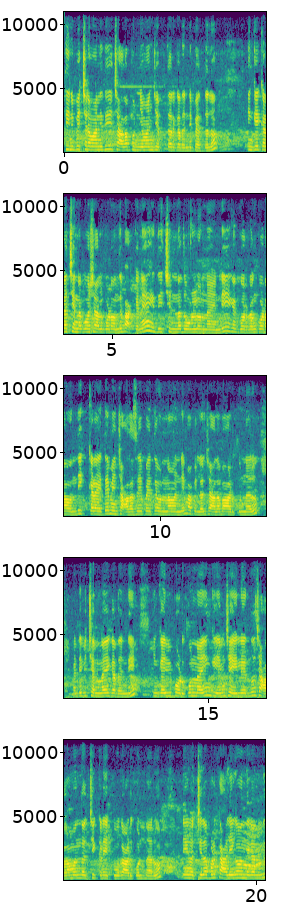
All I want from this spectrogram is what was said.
తినిపించడం అనేది చాలా పుణ్యం అని చెప్తారు కదండి పెద్దలు. ఇంకా ఇక్కడ చిన్న గోశాల కూడా ఉంది పక్కనే. ఇది చిన్న దోళ్ళు ఉన్నాయండి. ఇక గుర్రం కూడా ఉంది. ఇక్కడైతే మేము చాలాసేపు అయితే ఉన్నామండి. మా పిల్లలు చాలా బాగా ఆడుకున్నారు. అంటే ఇవి చిన్నవి కదండి. ఇంకా ఇవి పడుకున్నాయి. ఇంకేం చేయలేదు. చాలామంది వచ్చి ఇక్కడ ఎక్కువగా ఆడుకుంటున్నారు. నేను వచ్చేటప్పుడు ఖాళీగా ఉంది కానీ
